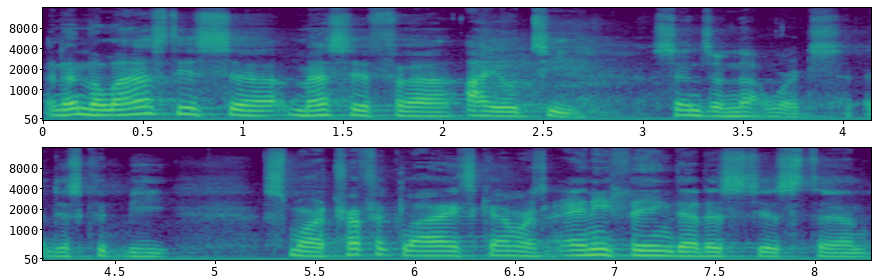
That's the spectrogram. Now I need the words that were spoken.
And then the last is uh, massive uh, IoT, sensor networks. And this could be smart traffic lights, cameras, anything that is just um,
